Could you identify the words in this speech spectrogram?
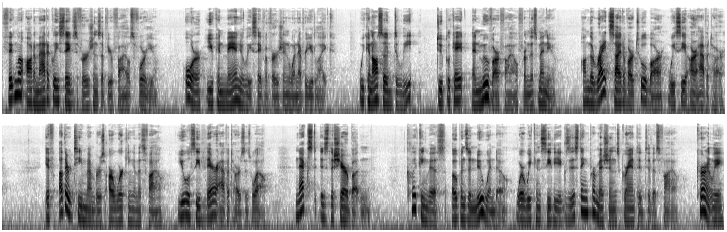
Figma automatically saves versions of your files for you, or you can manually save a version whenever you'd like. We can also delete, duplicate, and move our file from this menu. On the right side of our toolbar, we see our avatar. If other team members are working in this file, you will see their avatars as well. Next is the Share button, Clicking this opens a new window where we can see the existing permissions granted to this file. Currently,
